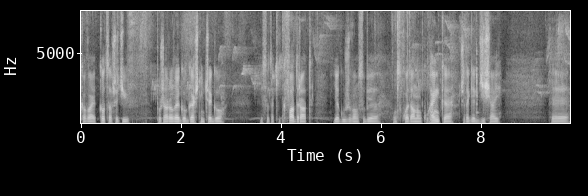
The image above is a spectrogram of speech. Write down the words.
kawałek koca przeciwpożarowego, gaśniczego. Jest to taki kwadrat. Jak używam sobie tą składaną kuchenkę, czy tak jak dzisiaj, e,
